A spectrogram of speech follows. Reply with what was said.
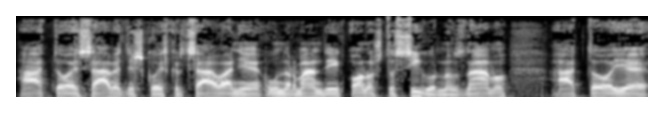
a to je savezničko iskrcavanje u Normandiji. Ono što sigurno znamo, a to je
